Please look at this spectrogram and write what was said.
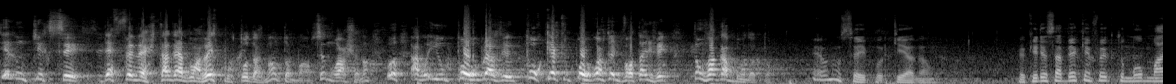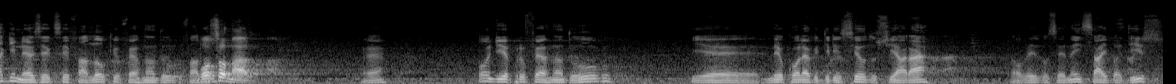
ele não tinha que ser defenestrado de uma vez por todas, não, Tom? Você não acha, não? Agora, E o povo brasileiro, por que, que o povo gosta de votar em gente tão vagabunda, Tom? Eu não sei por que não. Eu queria saber quem foi que tomou magnésio aí que você falou, que o Fernando falou. Bolsonaro. É. Bom dia para o Fernando Hugo, que é meu colega de liceu do Ceará. Talvez você nem saiba disso,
